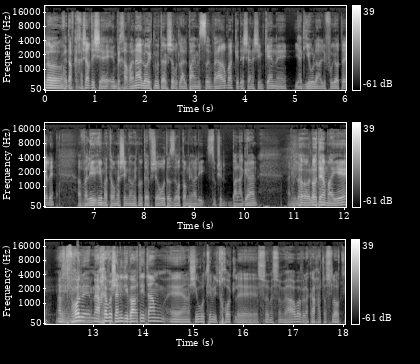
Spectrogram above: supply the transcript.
לא, לא, לא. ודווקא חשבתי שהם בכוונה לא ייתנו את האפשרות ל-2024, כדי שאנשים כן אה, יגיעו לאליפויות האלה. אבל אם אתה אומר שהם גם ייתנו את האפשרות, אז זה עוד פעם נראה לי סוג של בלאגן. אני לא, לא יודע מה יהיה. אז אה, לפחות מהחבר'ה שאני דיברתי איתם, אה, אנשים רוצים לדחות ל-2024 ולקחת את הסלוט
